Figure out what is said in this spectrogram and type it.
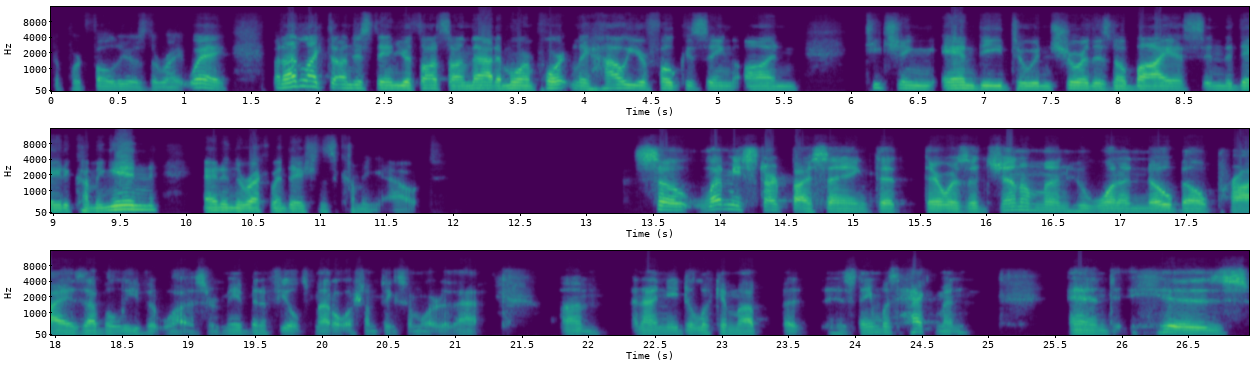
the portfolios the right way. But I'd like to understand your thoughts on that, and more importantly, how you're focusing on teaching Andi to ensure there's no bias in the data coming in and in the recommendations coming out. So let me start by saying that there was a gentleman who won a Nobel Prize, I believe it was, or it may have been a Fields Medal or something similar to that. Um, and I need to look him up, but his name was Heckman, and his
